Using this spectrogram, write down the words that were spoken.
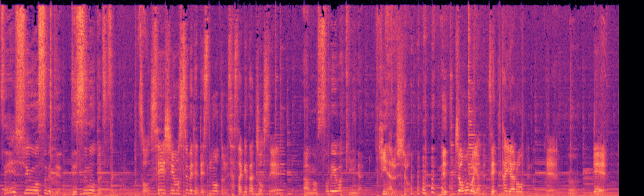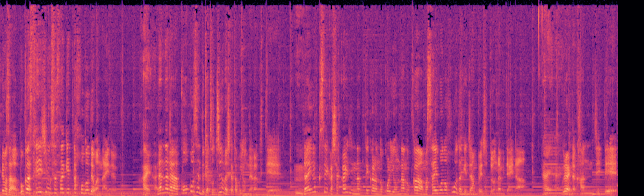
青春を全てデスノートに捧げたの？そう青春を全てデスノートに捧げた女性。あのそれは気になる、気になるっしょ。めっちゃおもろいやんで絶対やろうってなって。うん、ででもさ僕は青春捧げたほどではないのよ。はいはい。なんなら高校生の時は途中までしか多分読んでなくて、うん。大学生か社会人になってから残り読んだのか、まあ、最後の方だけジャンプでちょっと読んだみたいなはいはい。ぐらいな感じで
